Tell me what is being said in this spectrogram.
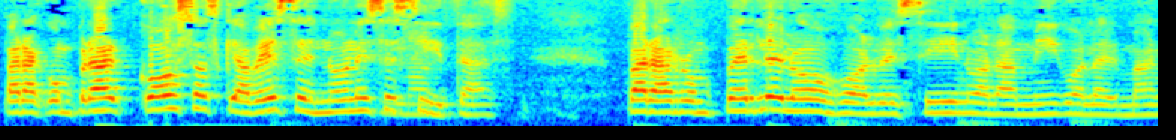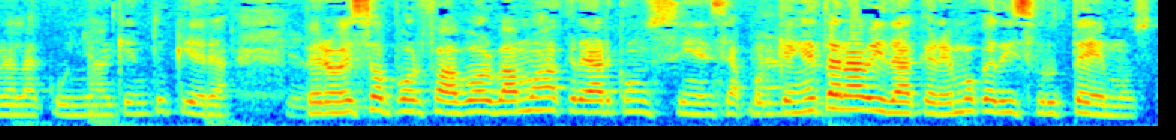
para comprar cosas que a veces no necesitas, para romperle el ojo al vecino, al amigo, a la hermana, a la cuñada, a quien tú quieras. Pero eso, por favor, vamos a crear conciencia, porque en esta Navidad queremos que disfrutemos,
